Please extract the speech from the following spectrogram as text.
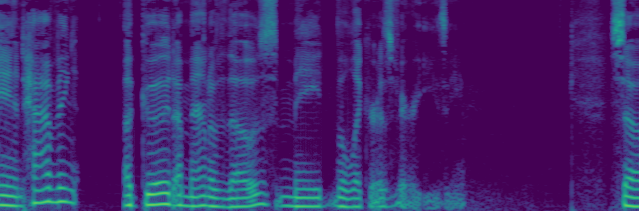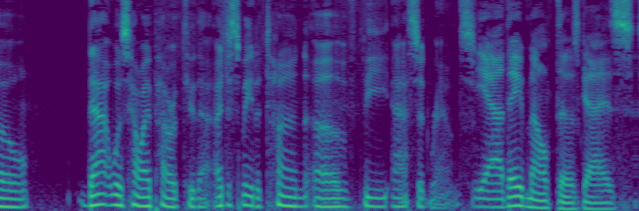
and having a good amount of those made the lickers very easy. So that was how I powered through that. I just made a ton of the acid rounds. Yeah, they melt those guys.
